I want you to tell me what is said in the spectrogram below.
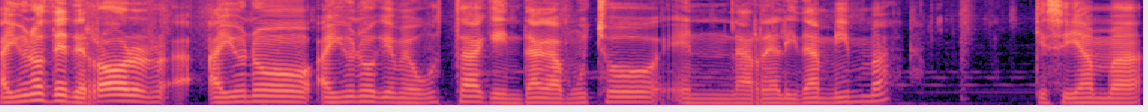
Hay unos de terror, hay uno, hay uno que me gusta que indaga mucho en la realidad misma, que se llama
